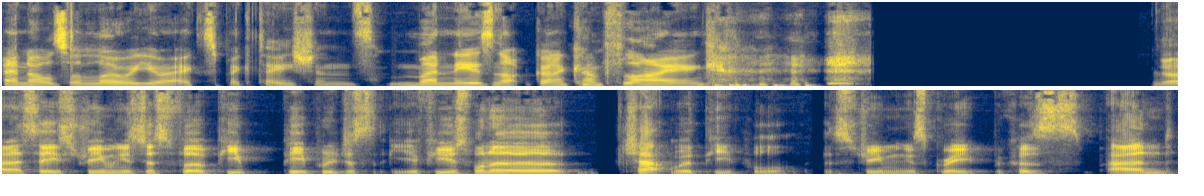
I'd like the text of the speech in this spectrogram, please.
And also lower your expectations. Money is not going to come flying. Yeah, I say streaming is just for people. People who just if you just want to chat with people, streaming is great because and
